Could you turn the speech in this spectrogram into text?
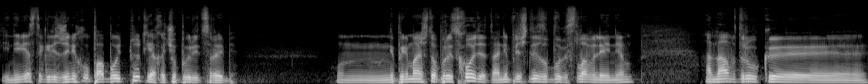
и невеста говорит, жениху, побудь тут, я хочу поговорить с Рэби. Он не понимает, что происходит. Они пришли за благословлением. Она вдруг э,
